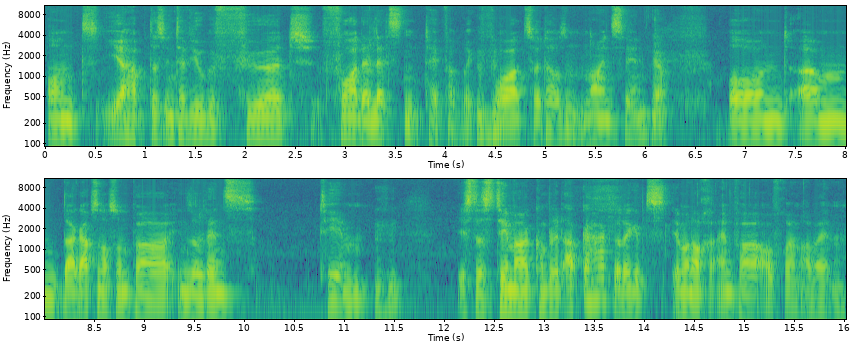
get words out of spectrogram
und ihr habt das Interview geführt vor der letzten Tapefabrik, Mhm. vor 2019. Ja. Und ähm, da gab es noch so ein paar Insolvenzthemen. Mhm. Ist das Thema komplett abgehakt oder gibt es immer noch ein paar Aufräumarbeiten?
